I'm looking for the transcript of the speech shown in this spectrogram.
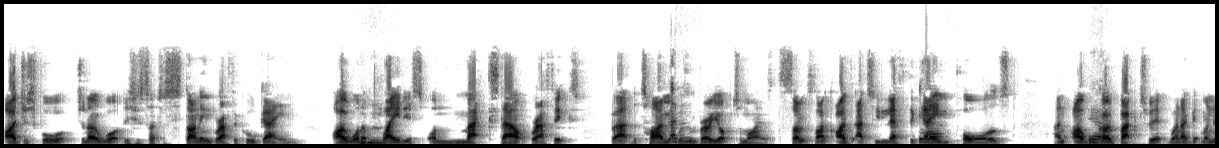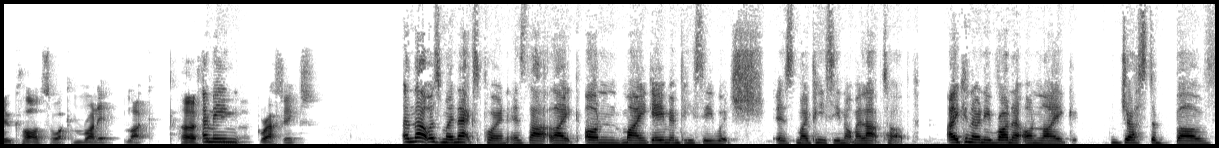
I just thought, "Do you know what? This is such a stunning graphical game. I want to Mhm. play this on maxed out graphics. But at the time, it And- wasn't very optimized. So it's like I've actually left the Yeah. game paused, and I will Yeah. go back to it when I get my new card, so I can run it like perfectly mean- graphics. And that was my next point is that like on my gaming PC, which is my PC, not my laptop, I can only run it on like just above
